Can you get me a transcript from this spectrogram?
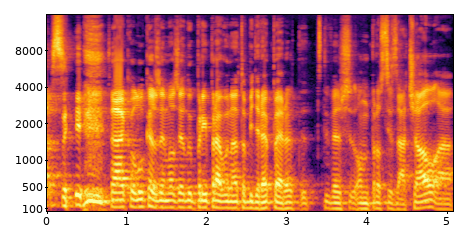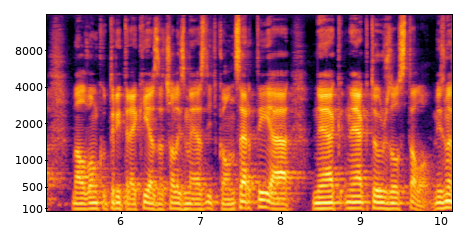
asi, tak ako Lukáš nemal žiadnu prípravu na to byť rapper, vieš, on proste začal a mal vonku tri treky a začali sme jazdiť koncerty a nejak, nejak to už zostalo. My sme,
